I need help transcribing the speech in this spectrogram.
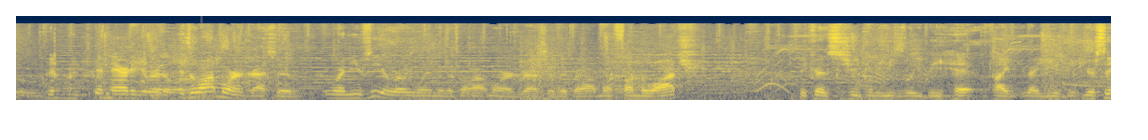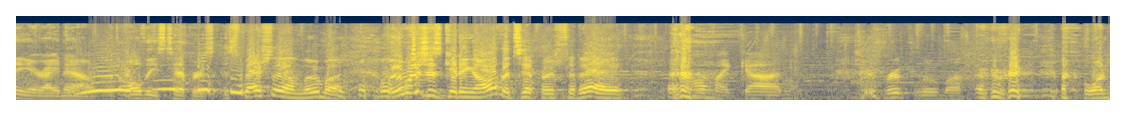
good. Good narrative to get rid of. it's a lot more aggressive. When you see a Rosalina it's a lot more aggressive, it's a lot more fun to watch. Because she can easily be hit, like, like you, you're seeing it right now with all these tippers, especially on Luma. Luma's just getting all the tippers today. Oh my god. Rip Luma. one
